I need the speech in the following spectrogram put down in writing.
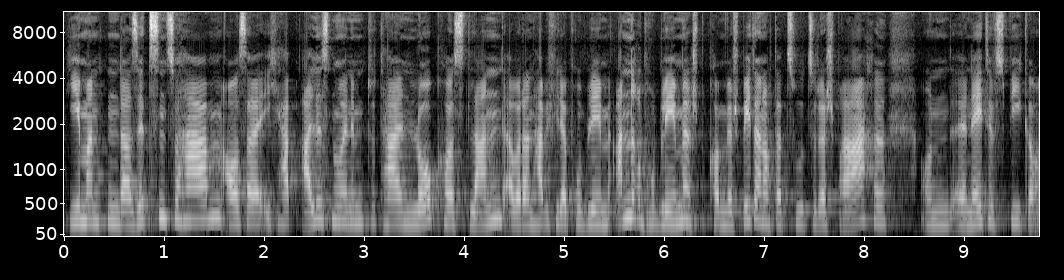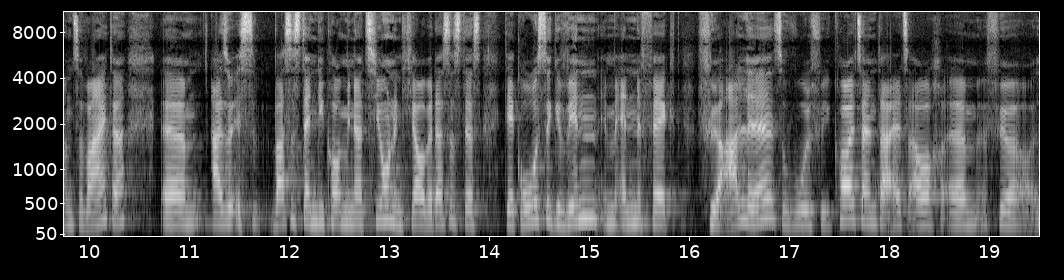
jemanden da sitzen zu haben, außer ich habe alles nur in einem totalen Low-Cost-Land, aber dann habe ich wieder Probleme, andere Probleme, kommen wir später noch dazu, zu der Sprache und äh, Native Speaker und so weiter. Ähm, also ist, was ist denn die Kombination? Und ich glaube, das ist das, der große Gewinn im Endeffekt für alle, sowohl für die Callcenter als auch ähm, für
